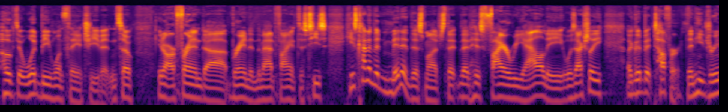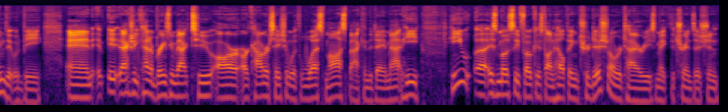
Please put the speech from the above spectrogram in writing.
hoped it would be once they achieve it. And so you know our friend uh, Brandon, the Mad Fientist, he's he's kind of admitted this much that that his fire reality was actually a good bit tougher than he dreamed it would be. And it, it actually kind of brings me back to our our conversation with Wes Moss back in the day. Matt, he he uh, is mostly focused on helping traditional retirees make the transition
